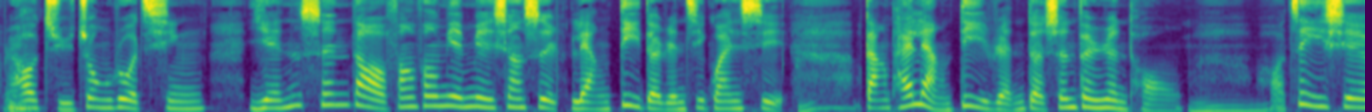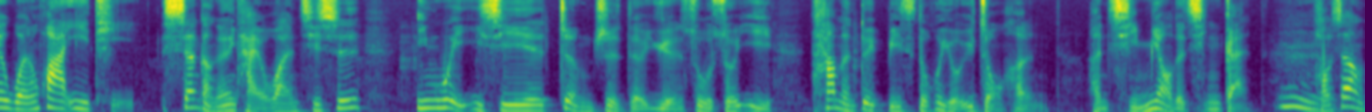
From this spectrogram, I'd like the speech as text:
然后举重若轻，延伸到方方面面，像是两地的人际关系，港台两地人的身份认同，好这一些文化议题。香港跟台湾其实因为一些政治的元素，所以他们对彼此都会有一种很很奇妙的情感。嗯，好像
